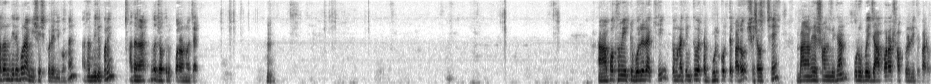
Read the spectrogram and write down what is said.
আদান দিলে পরে আমি শেষ করে দিব হ্যাঁ? আদান দিলে পরে আদান রাখ যতটুকু পড়ানো যায়। প্রথমে একটু বলে রাখি, তোমরা কিন্তু একটা ভুল করতে পারো, সেটা হচ্ছে বাংলাদেশের সংবিধান পুরো বই যা পড়া সব পড়ে নিতে পারো।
